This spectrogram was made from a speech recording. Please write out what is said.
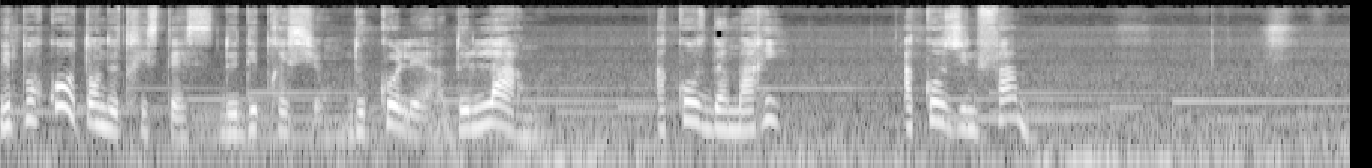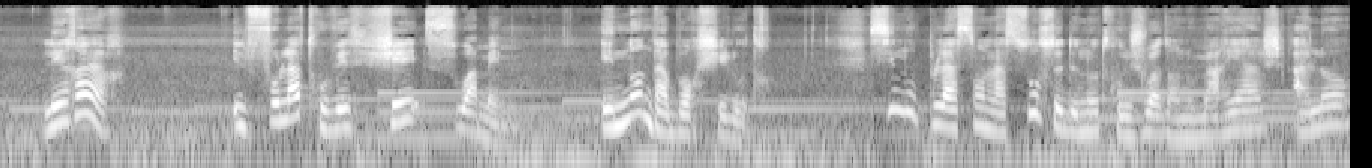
Mais pourquoi autant de tristesse, de dépression, de colère, de larmes à cause d'un mari, à cause d'une femme? L'erreur, il faut la trouver chez soi-même et non d'abord chez l'autre. Si nous plaçons la source de notre joie dans le mariage, alors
